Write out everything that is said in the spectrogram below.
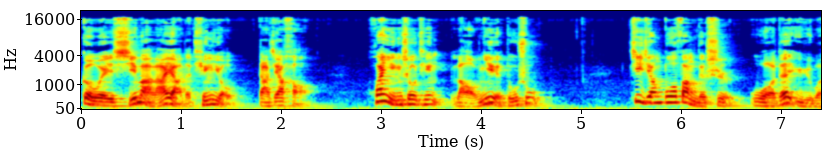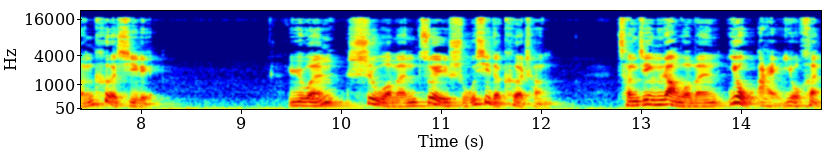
各位喜马拉雅的听友，大家好，欢迎收听老聂读书。即将播放的是我的语文课系列。语文是我们最熟悉的课程，曾经让我们又爱又恨。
